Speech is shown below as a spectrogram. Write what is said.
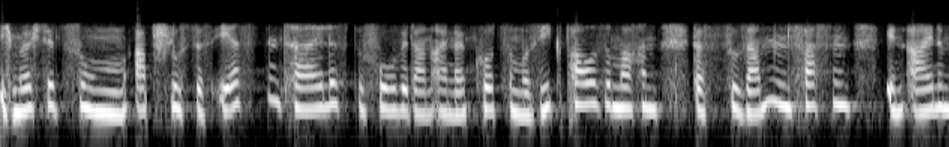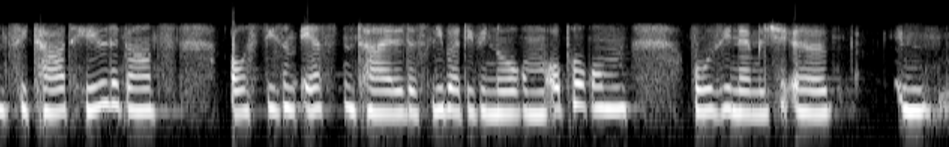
Ich möchte zum Abschluss des ersten Teiles, bevor wir dann eine kurze Musikpause machen, das zusammenfassen in einem Zitat Hildegards aus diesem ersten Teil des Liber Divinorum Operum, wo sie nämlich äh, in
